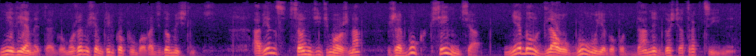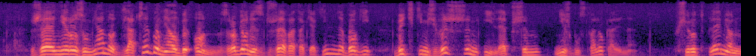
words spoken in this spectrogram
Nie wiemy tego, możemy się tylko próbować domyślić. A więc sądzić można, że Bóg księcia nie był dla ogółu jego poddanych dość atrakcyjny, że nie rozumiano, dlaczego miałby on, zrobiony z drzewa tak jak inne bogi, być kimś wyższym i lepszym niż bóstwa lokalne. Wśród plemion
